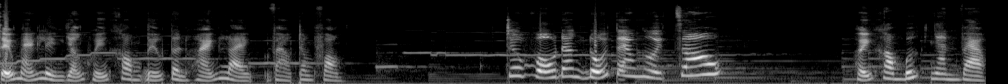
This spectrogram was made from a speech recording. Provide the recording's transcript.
tiểu mãn liền dẫn huyễn không biểu tình hoảng loạn vào trong phòng. Trư Vũ đang đuổi theo người cháu. Huyễn không bước nhanh vào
